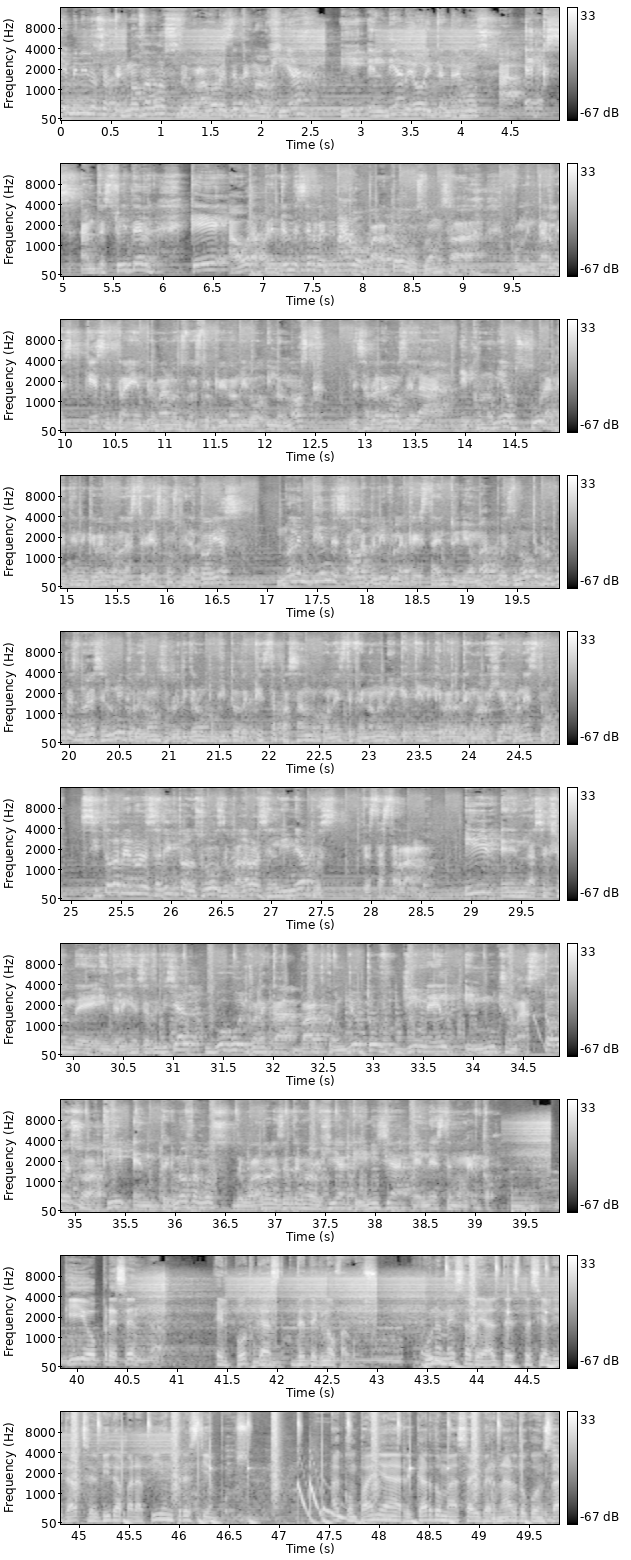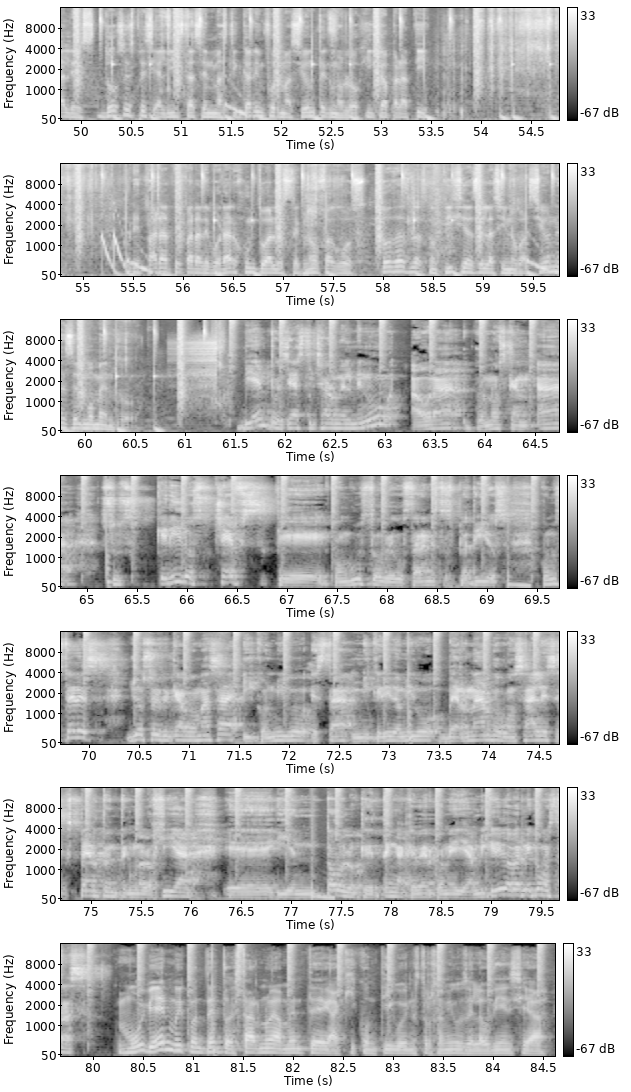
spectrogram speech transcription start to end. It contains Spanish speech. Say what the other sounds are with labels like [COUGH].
Bienvenidos a Tecnófagos, devoradores de tecnología. Y el día de hoy tendremos a X, antes Twitter, que ahora pretende ser de pago para todos. Vamos a comentarles qué se trae entre manos nuestro querido amigo Elon Musk. Les hablaremos de la economía oscura que tiene que ver con las teorías conspiratorias. ¿No le entiendes a una película que está en tu idioma? Pues no te preocupes, no eres el único. Les vamos a platicar un poquito de qué está pasando con este fenómeno y qué tiene que ver la tecnología con esto. Si todavía no eres adicto a los juegos de palabras en línea, pues te estás tardando. Y en la sección de inteligencia artificial, Google conecta BART con YouTube, Gmail y mucho más. Todo eso aquí en Tecnófagos, devoradores de tecnología que inicia en este momento. Kio presenta el podcast de Tecnófagos. Una mesa de alta especialidad servida para ti en tres tiempos. Acompaña a Ricardo Massa y Bernardo González, dos especialistas en masticar información tecnológica para ti. Prepárate para devorar junto a los tecnófagos todas las noticias de las innovaciones del momento. Bien, pues ya escucharon el menú. Ahora conozcan a sus queridos chefs que con gusto degustarán estos platillos con ustedes. Yo soy Ricardo Massa y conmigo está mi querido amigo Bernardo González, experto en tecnología eh, y en todo lo que tenga que ver con ella. Mi querido Bernie, ¿cómo estás? Muy bien, muy contento de estar nuevamente aquí contigo y nuestros amigos de la audiencia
